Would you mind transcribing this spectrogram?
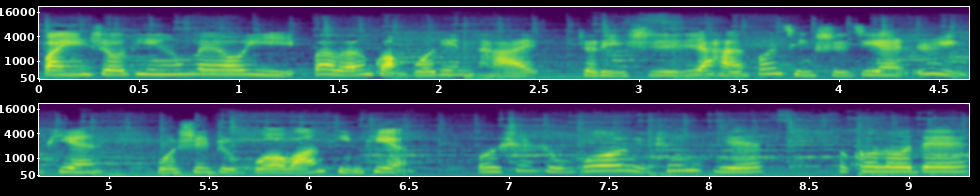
欢迎收听 VOE 外文广播电台，这里是日韩风情时间日语篇，我是主播王婷婷。我是主播吕春杰。ところで、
